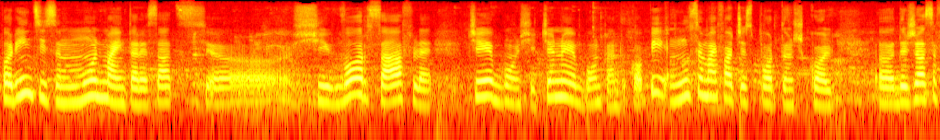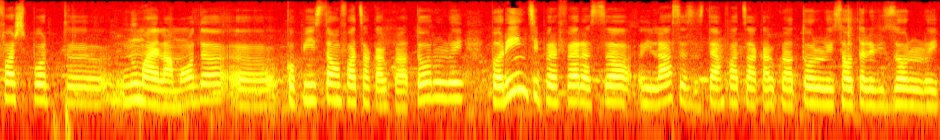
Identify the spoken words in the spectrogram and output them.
părinții sunt mult mai interesați uh, și vor să afle ce e bun și ce nu e bun pentru copii. Nu se mai face sport în școli. Deja să faci sport nu mai e la modă, copiii stau în fața calculatorului, părinții preferă să îi lasă să stea în fața calculatorului sau televizorului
